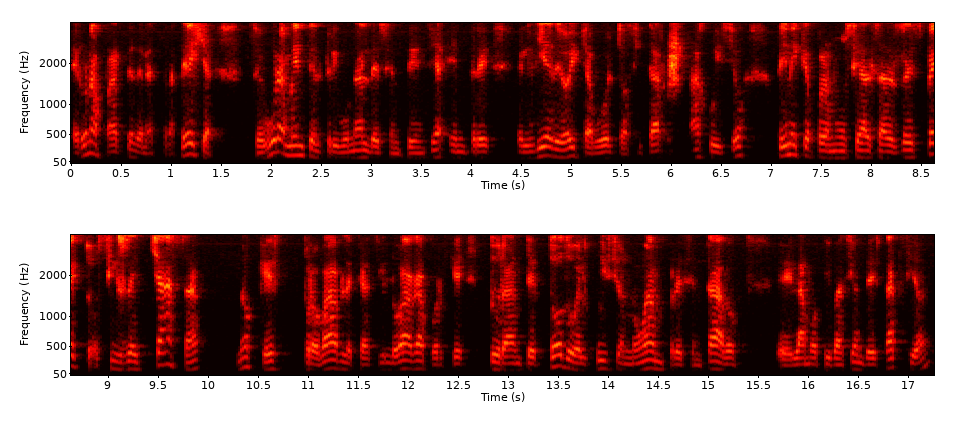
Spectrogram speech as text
Era una parte de la estrategia. Seguramente el Tribunal de Sentencia, entre el día de hoy que ha vuelto a citar a juicio, tiene que pronunciarse al respecto. Si rechaza, ¿no? que es probable que así lo haga porque durante todo el juicio no han presentado eh, la motivación de esta acción,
